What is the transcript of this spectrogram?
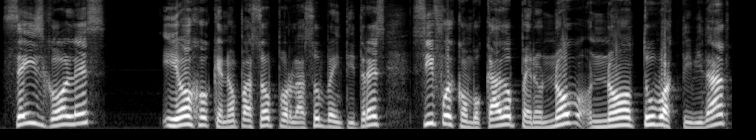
6 goles y ojo que no pasó por la sub-23, sí fue convocado pero no, no tuvo actividad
